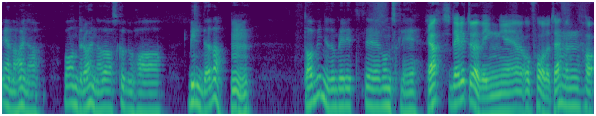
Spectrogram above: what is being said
ene handa, og andre handa da skal du ha bildet, da? Mm. Da begynner det å bli litt eh, vanskelig. Ja, så det er litt øving eh, å få det til. Men ha,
